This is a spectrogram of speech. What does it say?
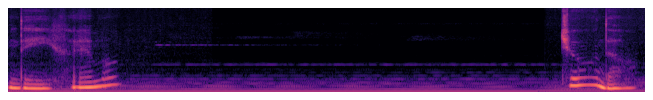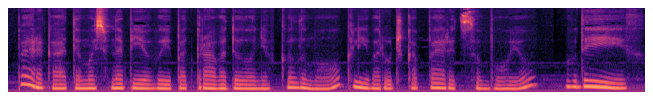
Дихаємо. Чудово. Перекатимось в напіввипад права долоня в килимок, ліва ручка перед собою. Вдих,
